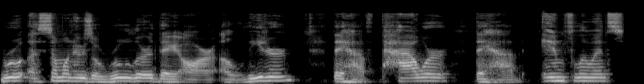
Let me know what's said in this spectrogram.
uh, someone who's a ruler, they are a leader. They have power. They have influence.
